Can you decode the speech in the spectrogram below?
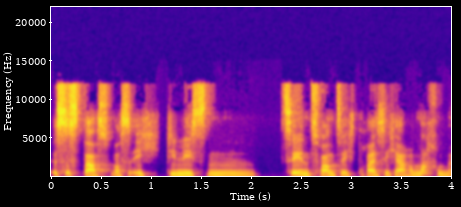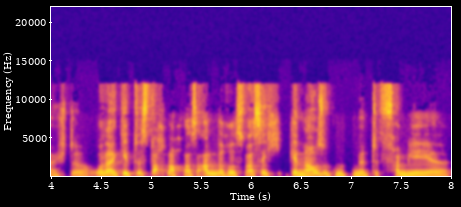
Ist es das, was ich die nächsten 10, 20, 30 Jahre machen möchte? Oder gibt es doch noch was anderes, was ich genauso gut mit Familie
